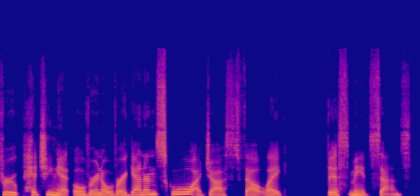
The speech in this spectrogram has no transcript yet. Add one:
through pitching it over and over again in school, I just felt like this made sense.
